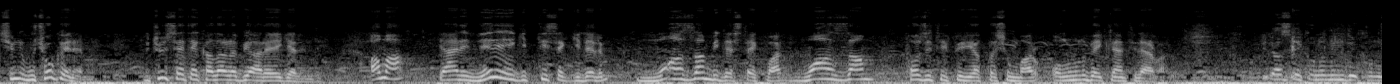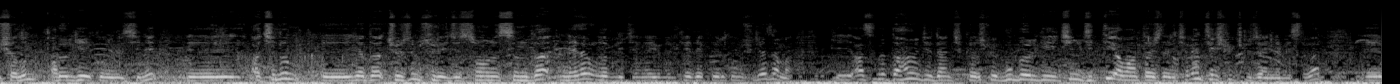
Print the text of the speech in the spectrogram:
Şimdi bu çok önemli. Bütün STK'larla bir araya gelindi. Ama yani nereye gittiysek gidelim muazzam bir destek var. Muazzam pozitif bir yaklaşım var. Olumlu beklentiler var. Biraz ekonomiyi de konuşalım. Bölge ekonomisini. Ee, açılım e, ya da çözüm süreci sonrasında neler olabileceğine yönelik hedefleri konuşacağız ama e, aslında daha önceden çıkarış ve bu bölge için ciddi avantajlar içeren teşvik düzenlemesi var. E,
